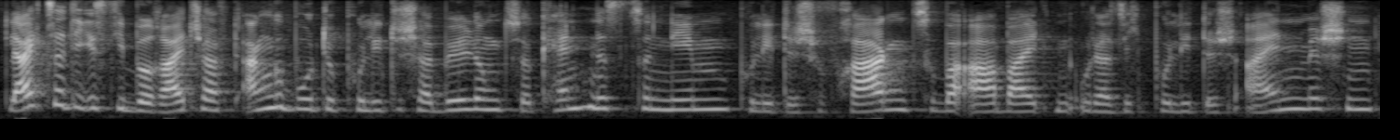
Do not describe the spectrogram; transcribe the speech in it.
Gleichzeitig ist die Bereitschaft, Angebote politischer Bildung zur Kenntnis zu nehmen, politische Fragen zu bearbeiten oder sich politisch einmischen,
